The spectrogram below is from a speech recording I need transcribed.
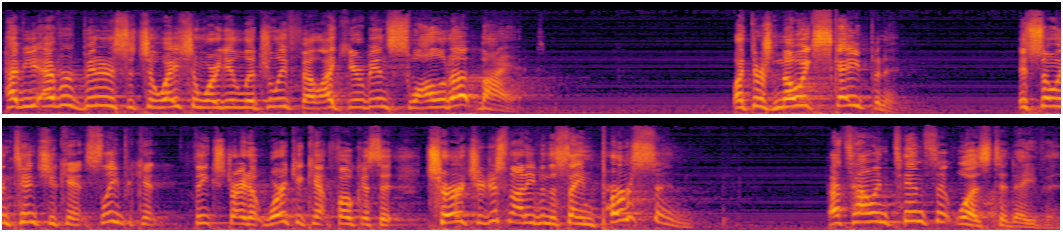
Have you ever been in a situation where you literally felt like you're being swallowed up by it? Like there's no escaping it. It's so intense you can't sleep, you can't think straight at work, you can't focus at church, you're just not even the same person. That's how intense it was to David.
